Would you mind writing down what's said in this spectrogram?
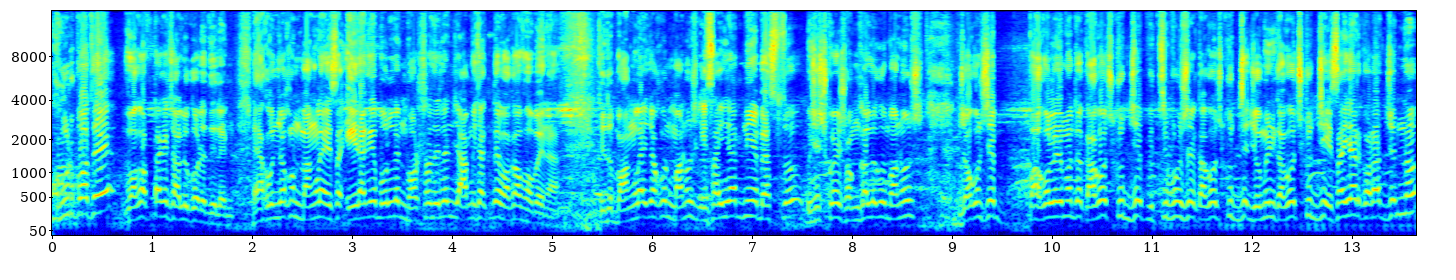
ঘুরপথে ওয়াকফটাকে চালু করে দিলেন। এখন যখন বাংলা এসা- এর আগে বললেন, ভরসা দিলেন যে আমি থাকতে ওয়াকফ হবে না। কিন্তু বাংলায় যখন মানুষ এসআইআর নিয়ে ব্যস্ত, বিশেষ করে সংখ্যালঘু মানুষ, যখন সে পাগলের মতো কাগজ খুঁজছে, পিতৃপুরুষের কাগজ খুঁজছে, জমির কাগজ খুঁজছে এসআইআর করার জন্য,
